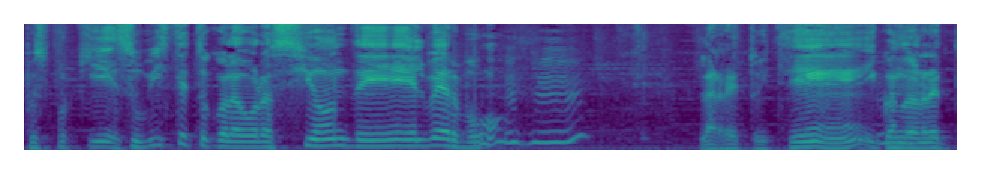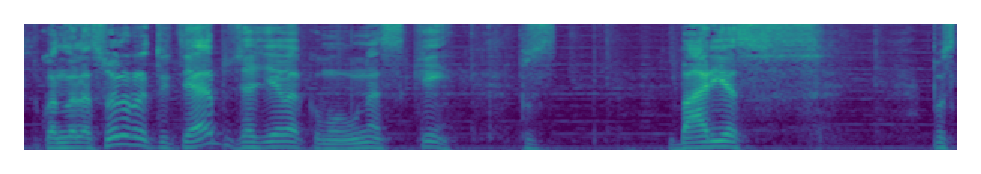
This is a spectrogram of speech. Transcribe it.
Pues porque subiste tu colaboración de El Verbo, la retuiteé, y cuando, la re- cuando la suelo retuitear, pues ya lleva como unas, ¿qué? Pues varias, pues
